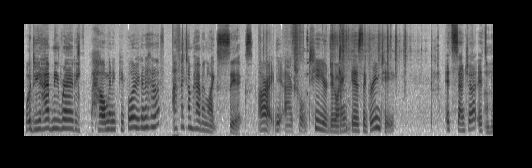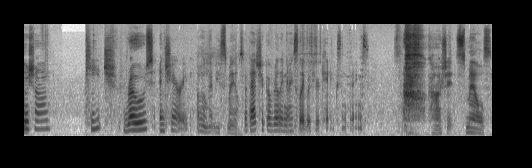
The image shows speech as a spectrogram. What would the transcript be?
Well, do you have me ready? How many people are you gonna have? I think I'm having like six. All right, the actual tea you're doing is the green tea. It's sencha, it's mm-hmm. pouchong, peach, rose, and cherry. Oh, let me smell. So that should go really nicely with your cakes and things. Oh, gosh, it smells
